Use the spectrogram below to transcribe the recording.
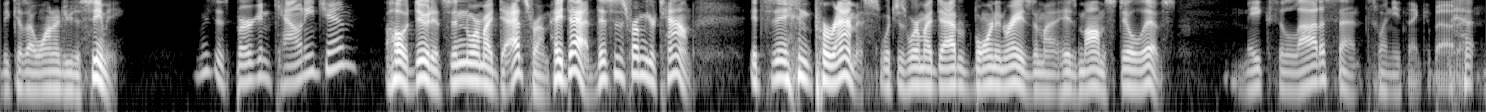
because I wanted you to see me. Where's this Bergen County, Jim? Oh, dude, it's in where my dad's from. Hey, dad, this is from your town. It's in Paramus, which is where my dad was born and raised, and my his mom still lives. Makes a lot of sense when you think about it.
